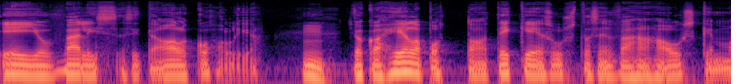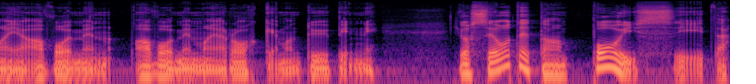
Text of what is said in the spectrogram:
ei ole välissä sitä alkoholia, mm. joka helpottaa, tekee susta sen vähän hauskemman ja avoimen, avoimemman ja rohkeamman tyypin, niin jos se otetaan pois siitä,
